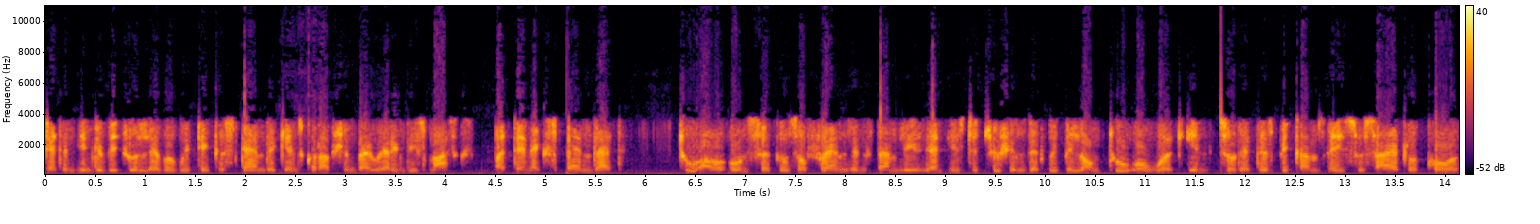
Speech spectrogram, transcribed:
at an individual level we take a stand against corruption by wearing these masks, but then expand that to our own circles of friends and families and institutions that we belong to or work in so that this becomes a societal call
